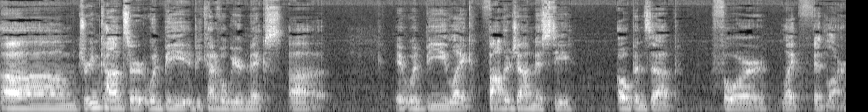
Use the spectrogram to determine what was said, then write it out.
Um, dream concert would be it'd be kind of a weird mix. Uh, it would be like Father John Misty opens up for like FIDLAR.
